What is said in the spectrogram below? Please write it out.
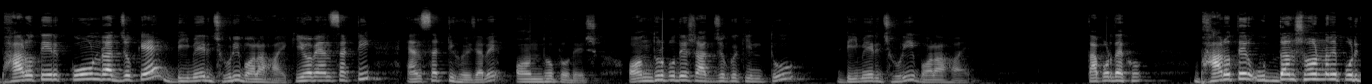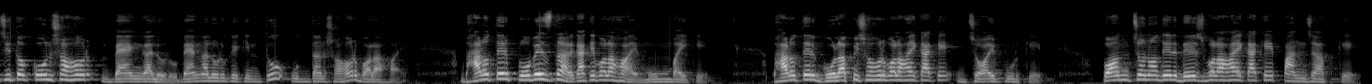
ভারতের কোন রাজ্যকে ডিমের ঝুড়ি বলা হয়? কি হবে অ্যান্সারটি অ্যান্সারটি হয়ে যাবে অন্ধ্রপ্রদেশ। অন্ধ্রপ্রদেশ রাজ্যকে কিন্তু ডিমের ঝুড়ি বলা হয়। তারপর দেখো ভারতের উদ্যান শহর নামে পরিচিত কোন শহর? বেঙ্গালুরু। বেঙ্গালুরুকে কিন্তু উদ্যান শহর বলা হয়। ভারতের প্রবেশদ্বার কাকে বলা হয়? মুম্বাইকে। ভারতের গোলাপি শহর বলা হয় কাকে? জয়পুরকে। পঞ্চনদের দেশ বলা হয় কাকে? পাঞ্জাবকে।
